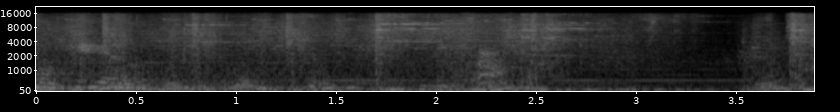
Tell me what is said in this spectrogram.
Blood. Shut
